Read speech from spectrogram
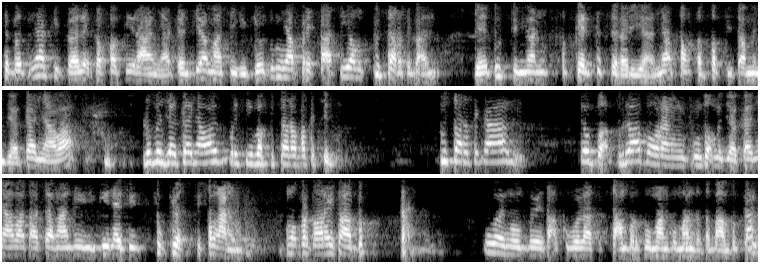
Sebetulnya dibalik kefakirannya dan dia masih hidup itu punya prestasi yang besar sekali yaitu dengan sekian kesehariannya toh tetap bisa menjaga nyawa. Lu menjaga nyawa itu peristiwa besar apa kecil? Besar sekali. Coba berapa orang untuk menjaga nyawa saja nanti kini di diselang. Mau perkara sabuk. Kue ngombe tak gula campur kuman-kuman tetep ambek kan.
